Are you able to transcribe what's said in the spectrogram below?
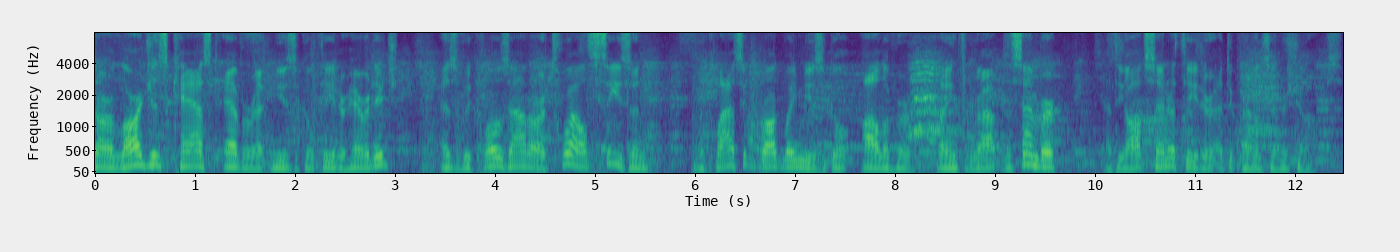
our largest cast ever at Musical Theater Heritage as we close out our 12th season of the classic Broadway musical Oliver, playing throughout December at the Off Center Theater at the Crown Center Shops.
